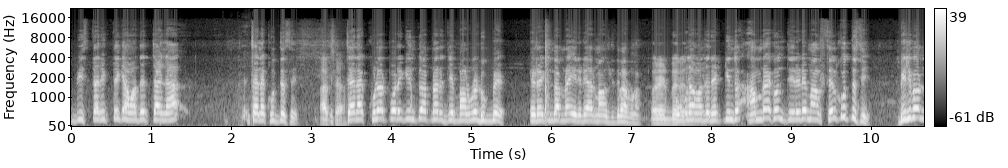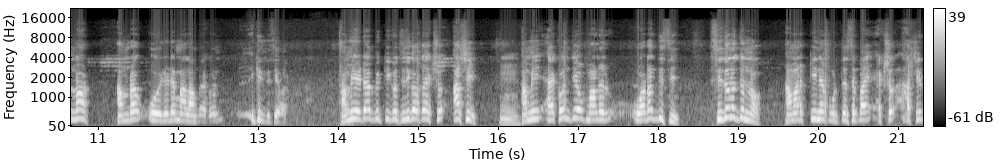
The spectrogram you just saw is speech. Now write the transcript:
বিশ তারিখ থেকে আমাদের চায়না চায়না খুলতেছে। আচ্ছা। চায়না খোলার পরে কিন্তু আপনার যে মালগুলো ঢুকবে এটা কিন্তু আমরা এই রেটে আর মাল দিতে পারব না। ওগুলো আমাদের রেট কিন্তু আমরা এখন যে রেটে মাল সেল করতেছি বিলিভ অর নট আমরা ওই রেটে মাল আমরা এখন কিনতেছি আবার। আমি এটা বিক্রি করতেছি কত? একশো আশি। আমি এখন যে মালের অর্ডার দিছি সিজনের জন্য আমার কিনা পড়তেছে প্রায় একশো আশির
